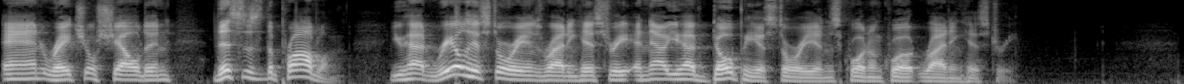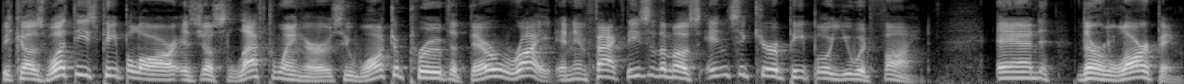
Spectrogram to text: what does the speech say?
and Rachel Sheldon, this is the problem. You had real historians writing history, and now you have dopey historians, quote unquote, writing history. Because what these people are is just left wingers who want to prove that they're right. And in fact, these are the most insecure people you would find. And they're LARPing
